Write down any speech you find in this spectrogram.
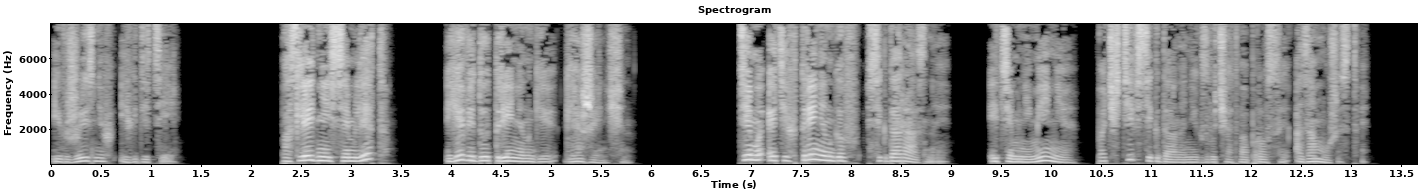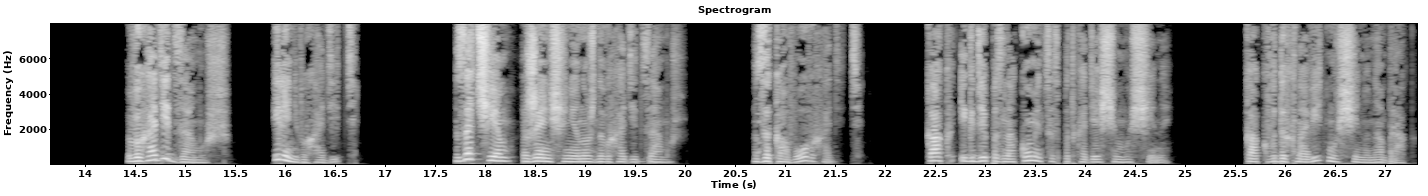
и в жизнях их детей. Последние семь лет я веду тренинги для женщин. Темы этих тренингов всегда разные, и тем не менее почти всегда на них звучат вопросы о замужестве. Выходить замуж или не выходить? Зачем женщине нужно выходить замуж? За кого выходить? Как и где познакомиться с подходящим мужчиной? Как вдохновить мужчину на брак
